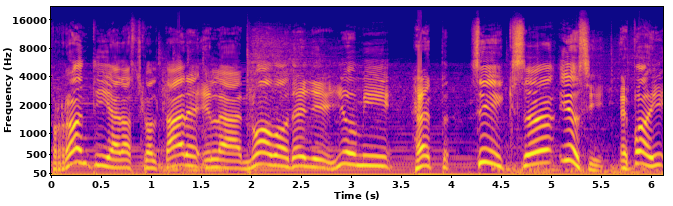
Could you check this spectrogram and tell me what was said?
Pronti ad ascoltare il nuovo degli Yumi Hat 6? Io sì. E poi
